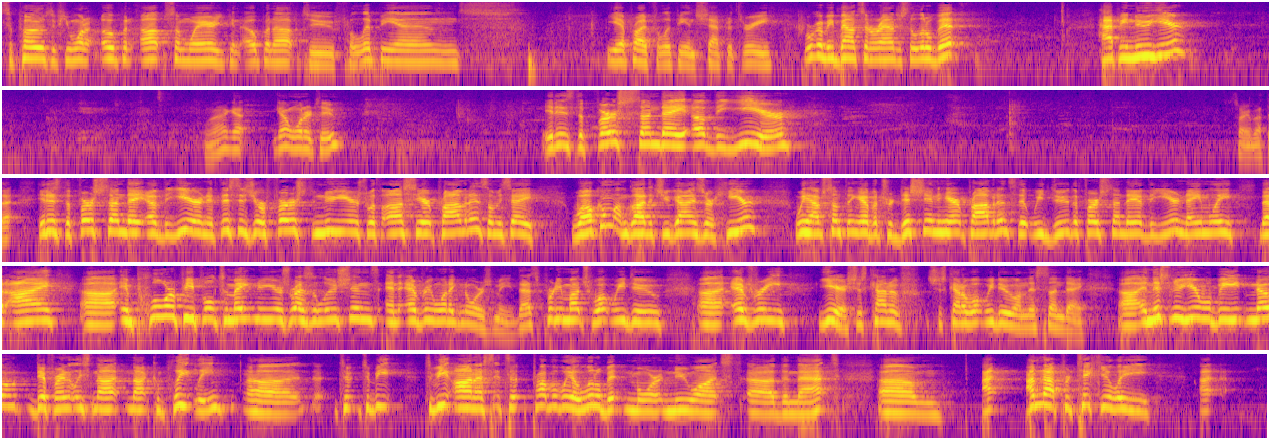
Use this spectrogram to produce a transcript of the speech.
suppose if you want to open up somewhere, you can open up to Philippians. Yeah, probably Philippians chapter 3. We're going to be bouncing around just a little bit. Happy New Year. Well, I got, got one or two. It is the first Sunday of the year. Sorry about that. It is the first Sunday of the year, and if this is your first New Year's with us here at Providence, let me say welcome. I'm glad that you guys are here. We have something of a tradition here at Providence that we do the first Sunday of the year, namely that I uh, implore people to make New Year's resolutions, and everyone ignores me. That's pretty much what we do uh, every year. It's just kind of it's just kind of what we do on this Sunday. Uh, and this new year will be no different, at least not not completely. Uh, to, to be to be honest, it's a, probably a little bit more nuanced uh, than that. Um, I, I'm not particularly, I,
